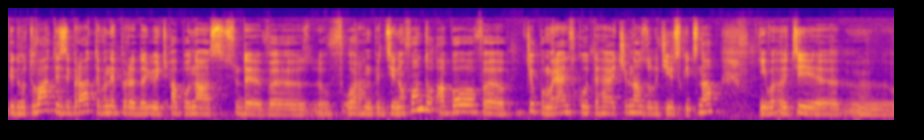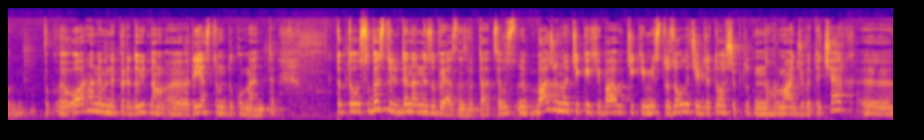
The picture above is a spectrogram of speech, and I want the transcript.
підготувати, зібрати. Вони передають або нас сюди в, в орган пенсійного фонду, або в чи в Поморянську ОТГ, чи в нас Золочівський ЦНАП. І ці е, е, органи вони передають нам е, реєстром документи. Тобто особисто людина не зобов'язана звертатися. Бажано тільки хіба тільки місто Золочів для того, щоб тут не нагромаджувати черг. Е,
